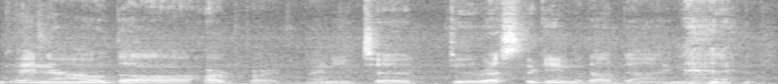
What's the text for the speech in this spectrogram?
Okay, now the hard part. I need to do the rest of the game without dying.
